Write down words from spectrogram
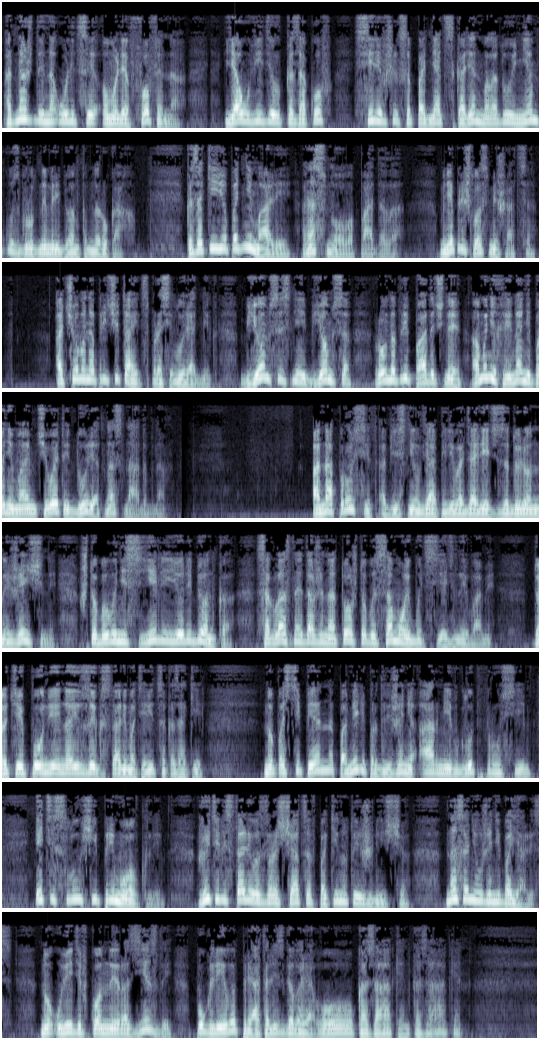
Однажды на улице Омолефофена я увидел казаков, силившихся поднять с колен молодую немку с грудным ребенком на руках. Казаки ее поднимали, она снова падала. Мне пришлось вмешаться. — О чем она причитает? — спросил урядник. — Бьемся с ней, бьемся, ровно припадочные, а мы ни хрена не понимаем, чего этой дури от нас надобно. Она просит, — объяснил я, переводя речь задуренной женщины, — чтобы вы не съели ее ребенка, согласная даже на то, чтобы самой быть съеденной вами. — Да типун ей на язык стали материться казаки. Но постепенно, по мере продвижения армии вглубь Пруссии, эти слухи примолкли. Жители стали возвращаться в покинутые жилища. Нас они уже не боялись, но, увидев конные разъезды, пугливо прятались, говоря «О, Казакин, Казакин!».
